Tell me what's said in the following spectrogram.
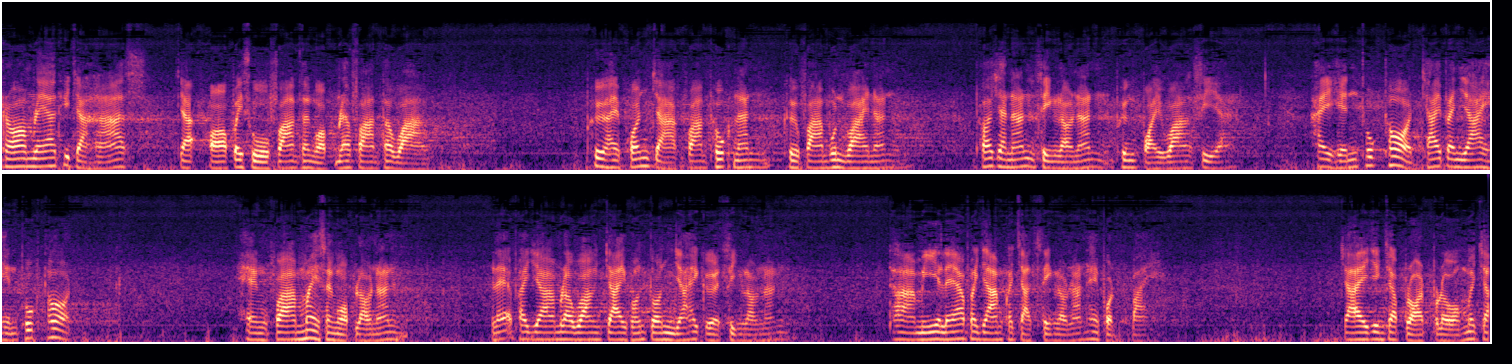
พร้อมแล้วที่จะหาจะออกไปสู่ความสงบและความสว่าง เพื่อให้พ้นจากความทุกข์นั้นคือความวุ่นวายนั้น เพราะฉะนั้นสิ่งเหล่านั้นพึงปล่อยวางเสีย ให้เห็นทุกโทษ ใช้ปัญญาเห็นทุกโทษ แห่งความไม่สงบเหล่านั้น และพยายามระวังใจของตนอย่าให้เกิดสิ่งเหล่านั้น ถ้ามีแล้วพยายามขจัดสิ่งเหล่านั้นให้หมดไป ใจจึงจะปลอดโปร่งเมื่อใจ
